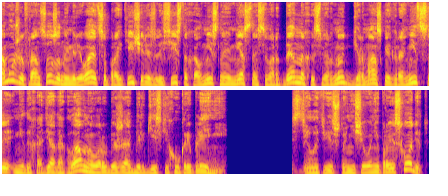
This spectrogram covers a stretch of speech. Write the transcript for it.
Тому же французы намереваются пройти через лесисто-холмистую местность в Орденнах и свернуть к германской границе, не доходя до главного рубежа бельгийских укреплений. Сделать вид, что ничего не происходит?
